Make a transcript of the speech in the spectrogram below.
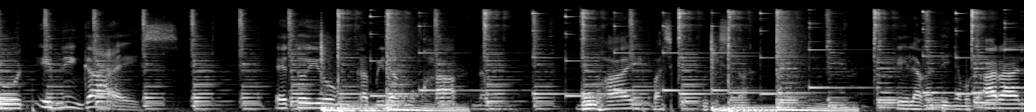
Good evening guys! Ito yung kabilang mukha ng buhay basketballista. Kailangan din niya mag-aral,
